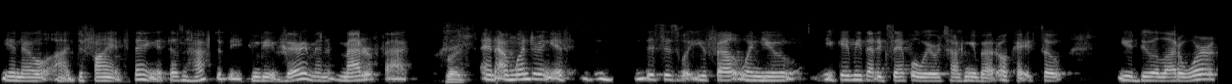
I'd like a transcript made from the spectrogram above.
you know, uh, defiant thing. It doesn't have to be, it can be a very matter of fact. Right. And I'm wondering if this is what you felt when you you gave me that example we were talking about okay so you do a lot of work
